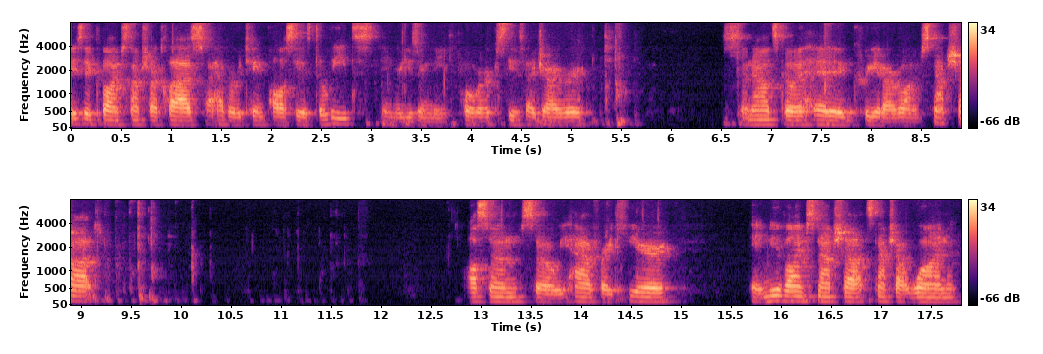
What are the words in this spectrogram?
basic volume snapshot class, I have a retain policy as delete, and we're using the Portworx CSI driver. So now let's go ahead and create our volume snapshot. Awesome, so we have right here a new volume snapshot, snapshot one.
